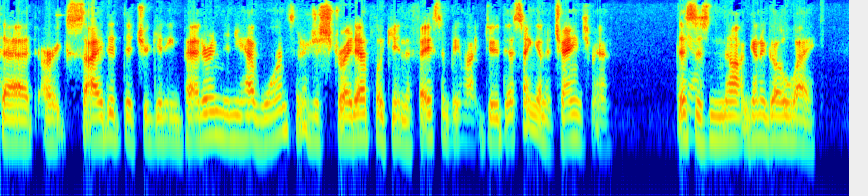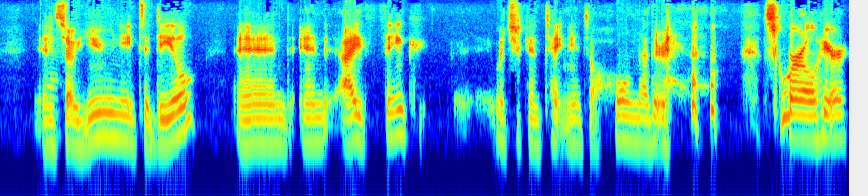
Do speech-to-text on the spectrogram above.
that are excited that you're getting better and then you have ones that are just straight up looking in the face and being like dude this ain't going to change man this yeah. is not going to go away and yeah. so you need to deal and and i think which is going to take me into a whole nother squirrel here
